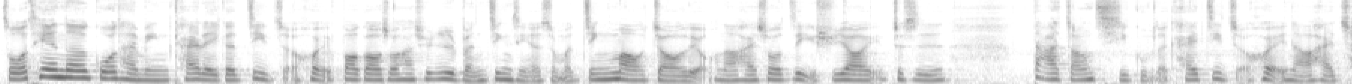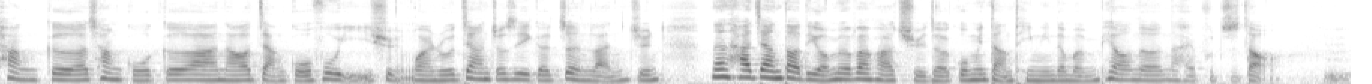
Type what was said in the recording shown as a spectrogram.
昨天呢，郭台铭开了一个记者会，报告说他去日本进行了什么经贸交流，然后还说自己需要就是。大张旗鼓的开记者会，然后还唱歌、唱国歌啊，然后讲国父遗训，宛如这样就是一个正蓝军。那他这样到底有没有办法取得国民党提名的门票呢？那还不知道。嗯，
